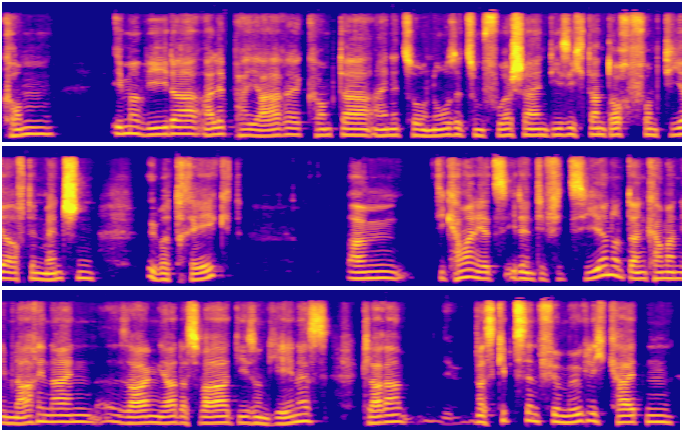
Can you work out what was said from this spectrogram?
kommen immer wieder, alle paar Jahre kommt da eine Zoonose zum Vorschein, die sich dann doch vom Tier auf den Menschen überträgt. Ähm, die kann man jetzt identifizieren und dann kann man im Nachhinein äh, sagen, ja, das war dies und jenes. Clara, was gibt es denn für Möglichkeiten,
